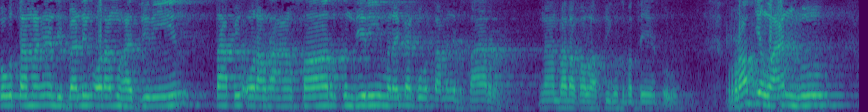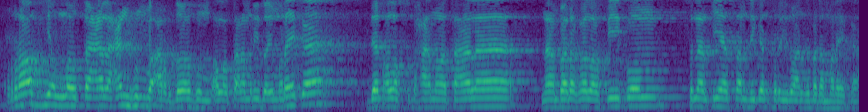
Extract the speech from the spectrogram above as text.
keutamaannya dibanding orang Muhajirin, tapi orang-orang Ansar sendiri mereka keutamaannya besar. Nah, barakallahu fikum seperti itu. Radhiyallahu anhu, radhiyallahu taala anhum wa ardahum. Allah taala meridai mereka dan Allah Subhanahu wa taala na barakallahu fikum senantiasa memberikan keridhaan kepada mereka.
